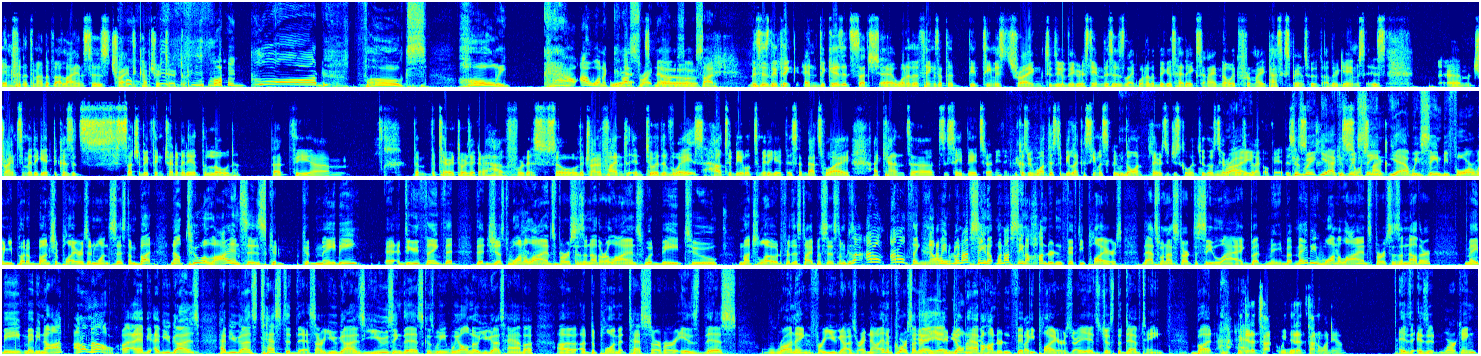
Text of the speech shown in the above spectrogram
infinite amount of alliances trying to capture territory. my god folks holy cow i want to Yeah, cuss right now i'm so so- excited this is the thing, and because it's such uh, one of the things that the, the team is trying to do vigorously, and this is like one of the biggest headaches, and I know it from my past experience with other games, is um, trying to mitigate because it's such a big thing. Try to mitigate the load that the um, the, the territories are going to have for this. So they're trying to find intuitive ways how to be able to mitigate this, and that's why I can't uh, say dates or anything because we want this to be like a seamless. We don't want players to just go into those territories and be like, okay, this is we yeah because so we've much seen lag. yeah we've seen before when you put a bunch of players in one system but now two alliances could could maybe do you think that that just one alliance versus another alliance would be too much load for this type of system? Because I, I don't I don't think No. I mean when I've seen when I've seen 150 players that's when I start to see lag. But but maybe one alliance versus another? Maybe maybe not? I don't know. Uh, have, you- have you guys have you guys tested this? Are you guys using this? Because we, we all know you guys have a, a, a deployment test server. Is this running for you guys right now and of course i know Yeah, you, yeah, you yeah. don't have 150 Like- players right it's just the dev team but We did a ton. We did a ton one, yeah. Is is it working?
